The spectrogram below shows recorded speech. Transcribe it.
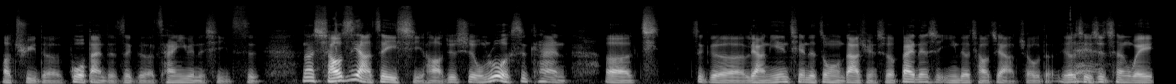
啊取得过半的这个参议院的席次？那乔治亚这一席哈，就是我们如果是看呃。这个两年前的总统大选时候，拜登是赢得乔治亚州的，尤其是成为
